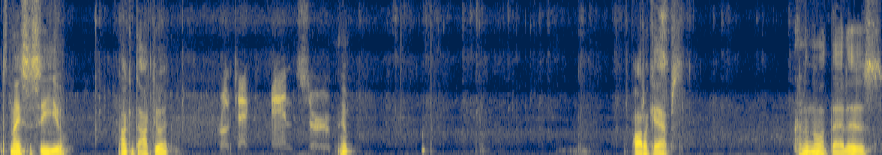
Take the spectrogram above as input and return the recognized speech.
It's nice to see you. I can talk to it. Yep. Bottle caps. I don't know what that is.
